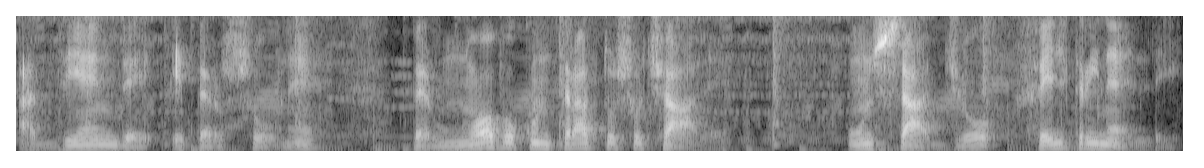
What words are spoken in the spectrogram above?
aziende e persone per un nuovo contratto sociale. Un saggio Feltrinelli.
